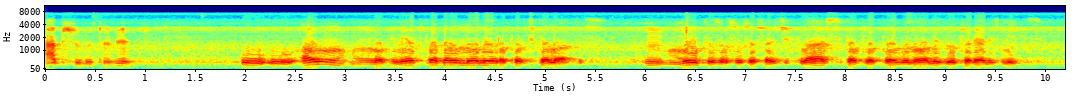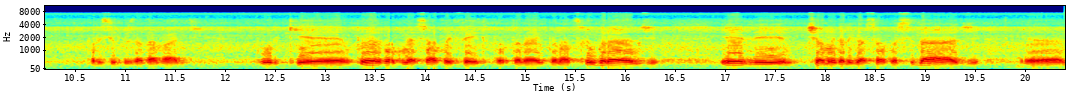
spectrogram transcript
Absolutamente. O, o, há um, um movimento para dar um nome ao aeroporto de Pelotas. Hum. Muitas associações de classe estão propondo o nome do Dr. L. Smith, falecido presidente Tavares. Porque o primeiro voo comercial foi feito em Porto Alegre, Pelotas, Rio Grande. Ele tinha muita ligação com a cidade. É,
